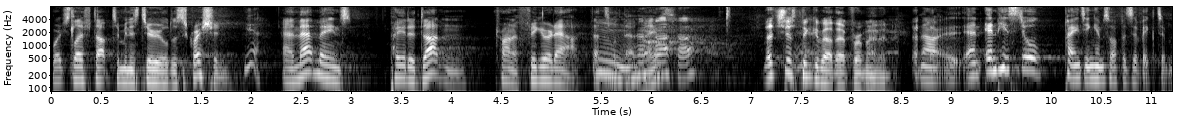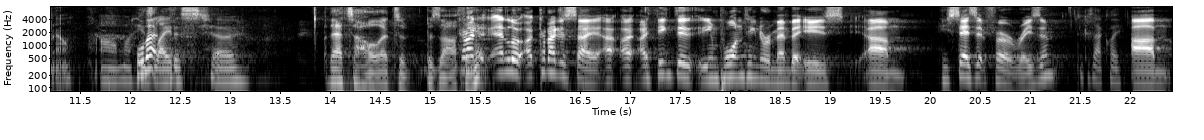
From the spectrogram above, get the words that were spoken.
where it's left up to ministerial discretion. Yeah. And that means Peter Dutton trying to figure it out. That's what that means. Let's just think about that for a moment. no, and, and he's still painting himself as a victim now. Um, his that- latest. Uh, That's a whole, that's a bizarre Can I, thing. and look, uh, can I just say, I, I- I think that the important thing to remember is um, he says it for a reason. exactly. Um,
